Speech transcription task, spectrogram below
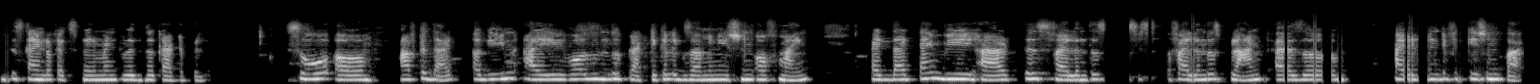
this kind of experiment with the caterpillar. So um, after that, again I was in the practical examination of mine. At that time, we had this phyllanthus phyllanthus plant as a identification part.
